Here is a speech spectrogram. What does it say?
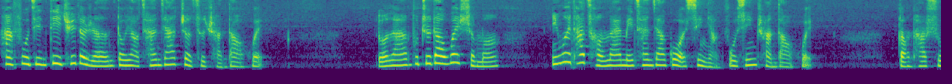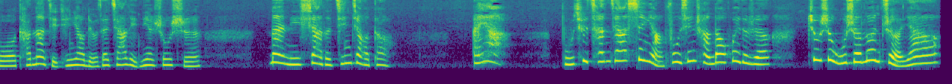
和附近地区的人都要参加这次传道会。罗兰不知道为什么，因为他从来没参加过信仰复兴传道会。当他说他那几天要留在家里念书时，奈尼吓得惊叫道：“哎呀，不去参加信仰复兴传道会的人，就是无神论者呀！”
